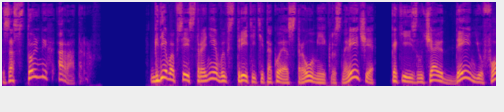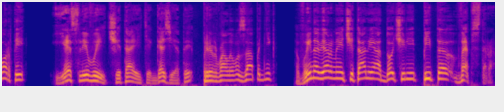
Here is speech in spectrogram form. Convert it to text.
застольных ораторов. Где во всей стране вы встретите такое остроумие и красноречие, какие излучают Депью, Форд и... Если вы читаете газеты, — прервал его западник, — вы, наверное, читали о дочери Пита Вебстера.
